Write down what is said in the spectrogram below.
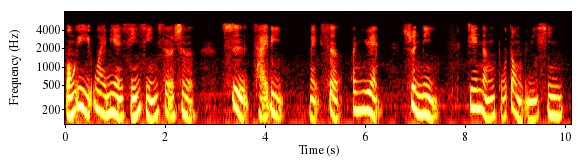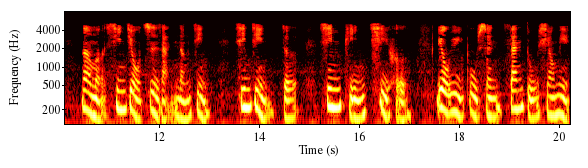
逢遇外面形形色色，是财力、美色、恩怨、顺利。皆能不动于心，那么心就自然能静。心静则心平气和，六欲不生，三毒消灭，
